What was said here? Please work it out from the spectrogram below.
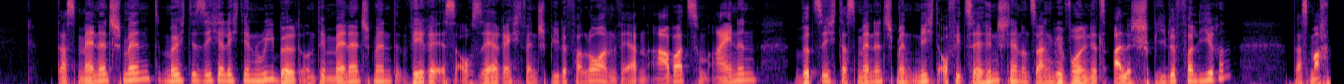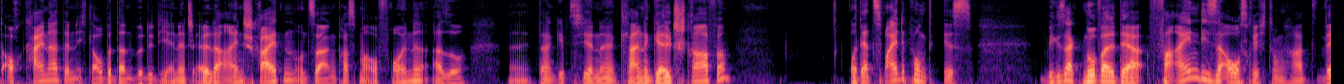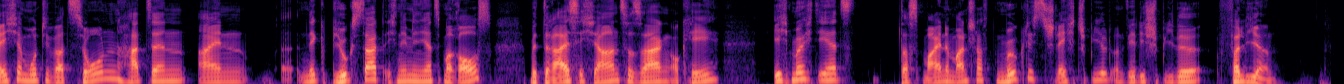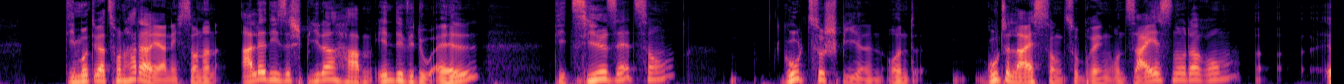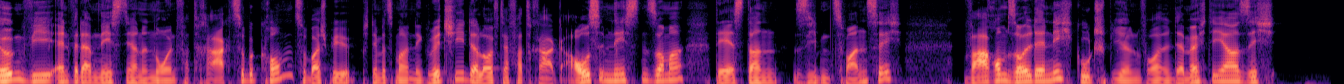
das Management möchte sicherlich den Rebuild und dem Management wäre es auch sehr recht, wenn Spiele verloren werden. Aber zum einen wird sich das Management nicht offiziell hinstellen und sagen, wir wollen jetzt alle Spiele verlieren. Das macht auch keiner, denn ich glaube, dann würde die NHL da einschreiten und sagen, pass mal auf, Freunde, also äh, da gibt es hier eine kleine Geldstrafe. Und der zweite Punkt ist, wie gesagt, nur weil der Verein diese Ausrichtung hat, welche Motivation hat denn ein äh, Nick Bukestad, ich nehme ihn jetzt mal raus, mit 30 Jahren zu sagen, okay, ich möchte jetzt dass meine Mannschaft möglichst schlecht spielt und wir die Spiele verlieren. Die Motivation hat er ja nicht, sondern alle diese Spieler haben individuell die Zielsetzung, gut zu spielen. Und gute Leistung zu bringen und sei es nur darum, irgendwie entweder im nächsten Jahr einen neuen Vertrag zu bekommen. Zum Beispiel, ich nehme jetzt mal Nick Ritchie, der läuft der Vertrag aus im nächsten Sommer, der ist dann 27. Warum soll der nicht gut spielen wollen? Der möchte ja sich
